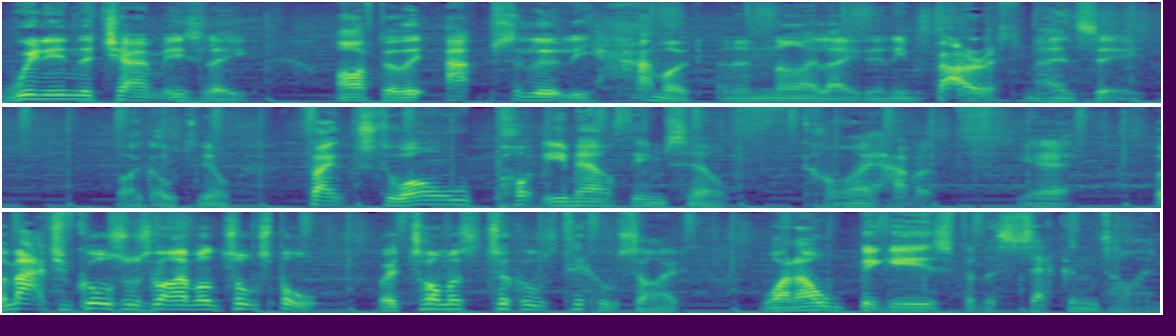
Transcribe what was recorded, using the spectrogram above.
winning the Champions League after they absolutely hammered and annihilated and embarrassed Man City by a goal to nil. Thanks to old potty mouth himself, Kai Havertz. Yeah. The match, of course, was live on Talksport, where Thomas Tuchel's tickle side won old Big Ears for the second time.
